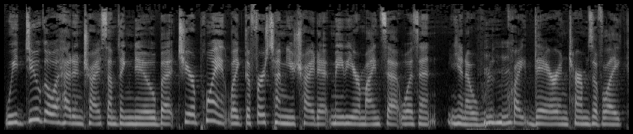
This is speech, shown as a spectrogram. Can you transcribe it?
we do go ahead and try something new. But to your point, like the first time you tried it, maybe your mindset wasn't, you know, mm-hmm. quite there in terms of like,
